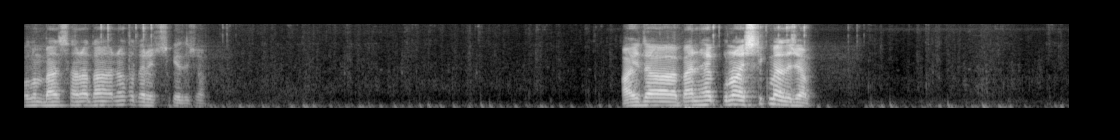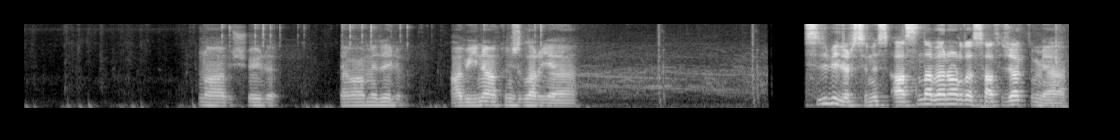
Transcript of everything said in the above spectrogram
Oğlum ben sana daha ne kadar eşlik edeceğim? Ayda ben hep buna eşlik mi edeceğim? Şunu abi şöyle devam edelim. Abi yine akıncılar ya. Siz bilirsiniz. Aslında ben orada satacaktım ya.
